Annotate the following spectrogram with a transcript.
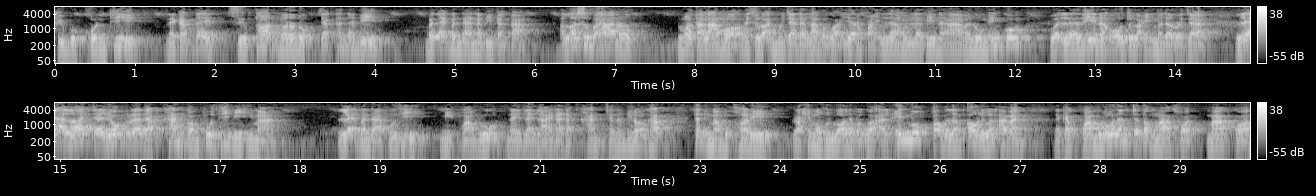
คือบุคคลที่นะครับได้สืบทอดมรดกจากท่านนาบี และบรรดานาบีต่างๆ อัลลอฮฺสุบฮานะฮูวะตาลาบอกในสุราะห์มุจาดะละบอกว่ายะรฟะอิลลาฮุลลดีนอามานูมินกุมวัลลดีนอูตุลอิลมะดารจาและอัลลอฮ์จะยกระดับขั้นของผู้ที่มีอีมาน และบรรดาผู้ที่มีความรู้ในหลาย ๆ ระดับขั้น ฉะนั้นพี่น้องครับ ท่านอิมามบุคอรีรอฮิมะฮุลลอฮ์ได้บอกว่าอัลอินมุกอบลังเกาลิวัลอามัน นะครับความรู้นั้นจะต้องมาขอดมาก่อน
